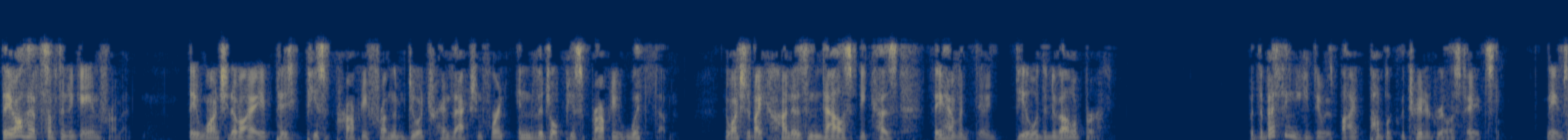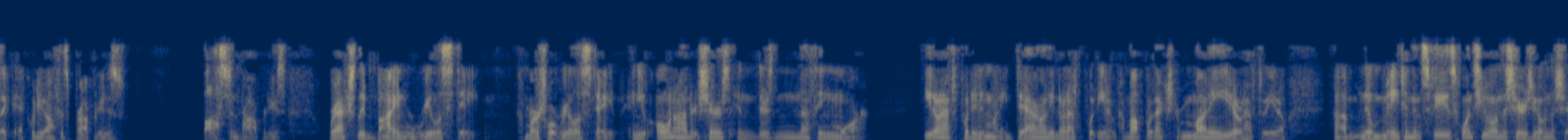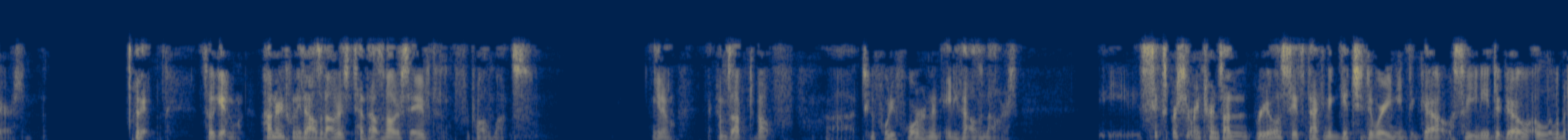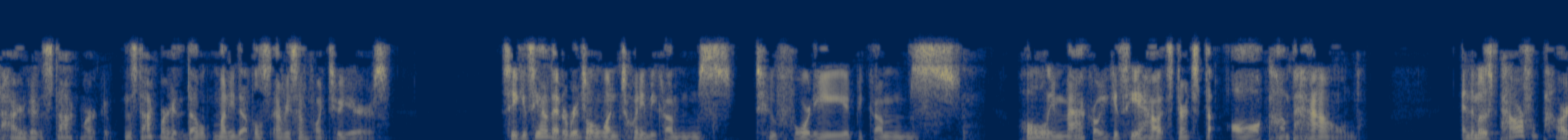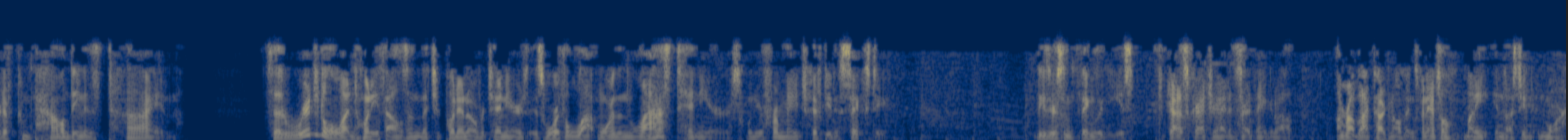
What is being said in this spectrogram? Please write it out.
They all have something to gain from it. They want you to buy a piece of property from them, do a transaction for an individual piece of property with them. They want you to buy condos in Dallas because they have a, a deal with the developer. But the best thing you can do is buy publicly traded real estate, names like Equity Office Properties, Boston Properties. We're actually buying real estate commercial real estate and you own 100 shares and there's nothing more. You don't have to put any money down. You don't have to put, you know, come up with extra money. You don't have to, you know, um, no maintenance fees. Once you own the shares, you own the shares. Okay. So again, $120,000, $10,000 saved for 12 months. You know, that comes up to about uh, $244,000, Six percent returns on real estate is not going to get you to where you need to go. So you need to go a little bit higher and go to the stock market. In the stock market, the double, money doubles every 7.2 years. So you can see how that original 120 becomes 240. It becomes holy mackerel. You can see how it starts to all compound. And the most powerful part of compounding is time. So the original 120,000 that you put in over 10 years is worth a lot more than the last 10 years when you're from age 50 to 60. These are some things that you just got to scratch your head and start thinking about. I'm Rob Black, talking all things financial, money, investing, and more.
